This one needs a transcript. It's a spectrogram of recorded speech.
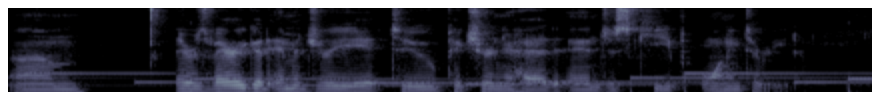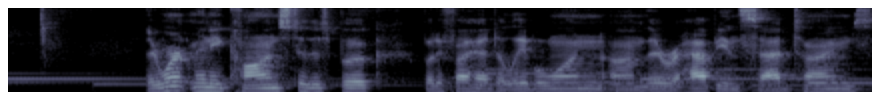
Um, there was very good imagery to picture in your head and just keep wanting to read. There weren't many cons to this book, but if I had to label one, um, there were happy and sad times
